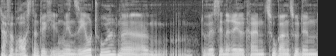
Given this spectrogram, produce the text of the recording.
Dafür brauchst du natürlich irgendwie ein SEO-Tool. Ne? Ähm, du wirst in der Regel keinen Zugang zu den,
